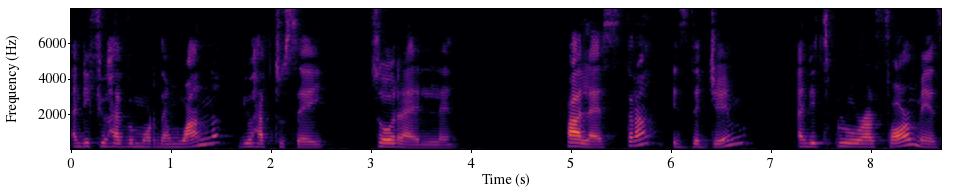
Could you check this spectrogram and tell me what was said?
and if you have more than one you have to say sorelle. Palestra is the gym and its plural form is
